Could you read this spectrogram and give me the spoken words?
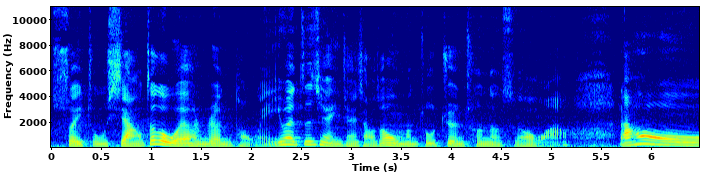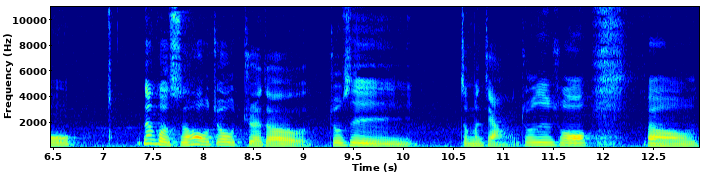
水族箱，这个我也很认同诶，因为之前以前小时候我们住眷村的时候啊，然后那个时候就觉得就是怎么讲，就是说，嗯、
